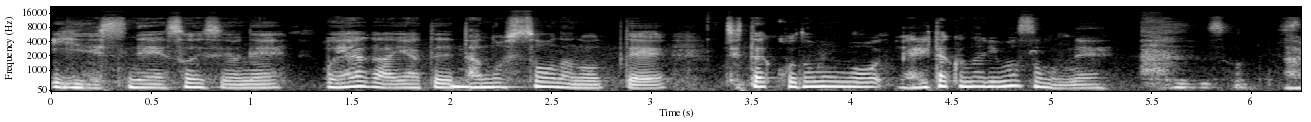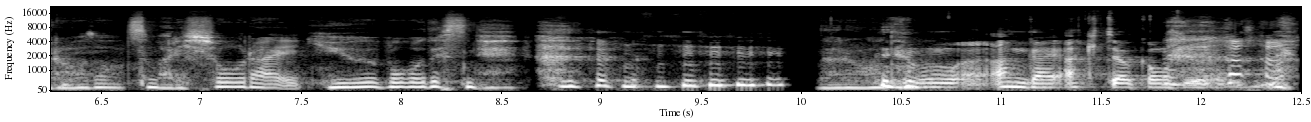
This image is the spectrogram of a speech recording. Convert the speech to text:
いいですね。そうですよね。親がやってて楽しそうなのって、うん、絶対子供もやりたくなりますもんね。そうです、ね、なるほど。つまり将来有望ですね。なるほど。でも案外飽きちゃうかもしれないですね。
